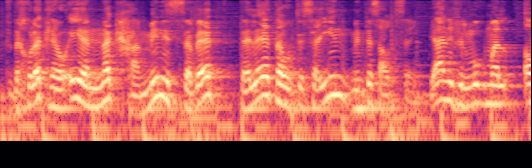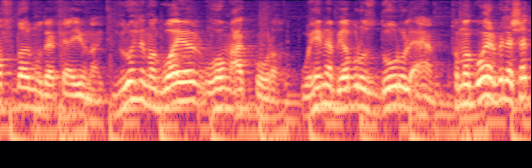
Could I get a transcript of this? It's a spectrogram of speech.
التدخلات الهوائية الناجحة من الثبات 93 من 99 يعني في المجمل أفضل مدافعي يونايتد. نروح لماجواير وهو معاه الكورة. وهنا بيبرز دوره الأهم. فماجواير بلا شك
